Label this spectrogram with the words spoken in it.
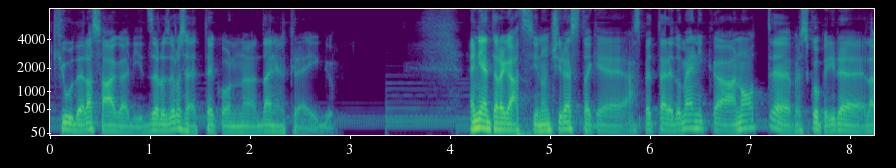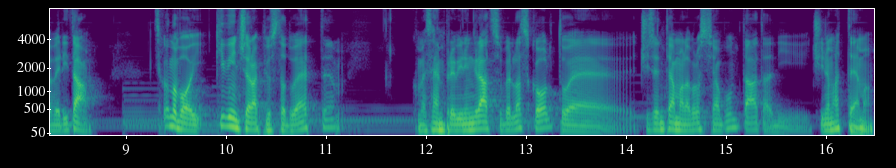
chiude la saga di 007 con Daniel Craig. E niente ragazzi, non ci resta che aspettare domenica notte per scoprire la verità. Secondo voi chi vincerà più statuette? Come sempre vi ringrazio per l'ascolto e ci sentiamo alla prossima puntata di Cinema a Tema.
